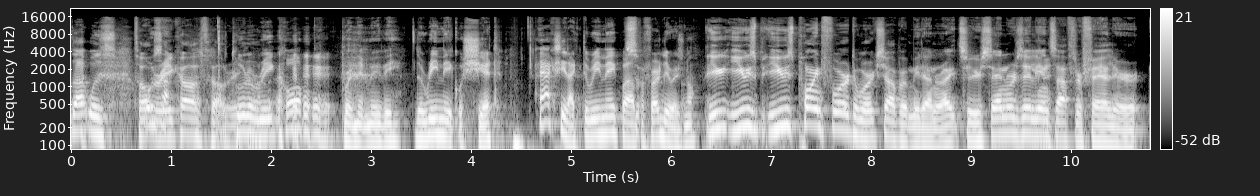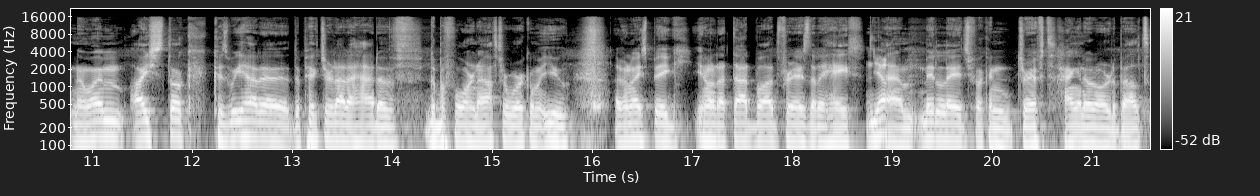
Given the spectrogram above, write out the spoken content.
that was. what Total was that? Recall. Total, Total Recall, brilliant movie. The remake was shit. I actually like the remake, but I prefer the original. You use use point four to workshop with me then, right? So you're saying resilience after failure. Now I'm I stuck because we had a the picture that I had of the before and after working with you. I have a nice big, you know, that dad bod phrase that I hate. Yep. Um, middle age fucking drift hanging out over the belt,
